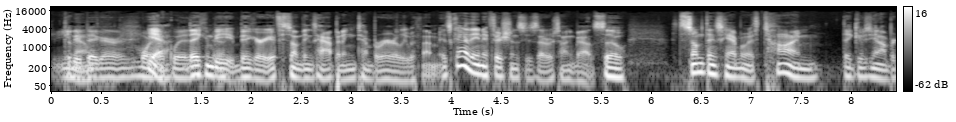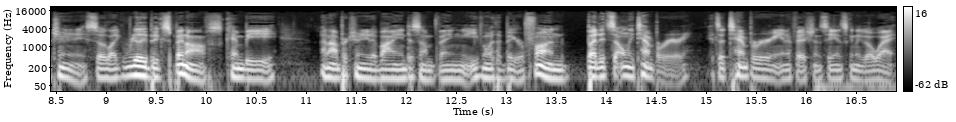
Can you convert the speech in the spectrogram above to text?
you Could know, be bigger and more yeah, liquid. they can be bigger if something's happening temporarily with them. It's kind of the inefficiencies that we're talking about. So some things can happen with time that gives you an opportunity. So like really big spin-offs can be an opportunity to buy into something even with a bigger fund, but it's only temporary. It's a temporary inefficiency and it's going to go away.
